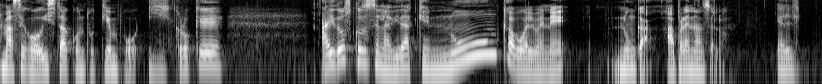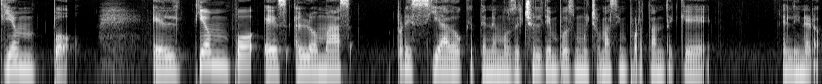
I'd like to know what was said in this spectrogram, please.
más egoísta con tu tiempo y creo que hay dos cosas en la vida que nunca vuelven, ¿eh? Nunca, apréndanselo. El tiempo. El tiempo es lo más preciado que tenemos. De hecho, el tiempo es mucho más importante que el dinero.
